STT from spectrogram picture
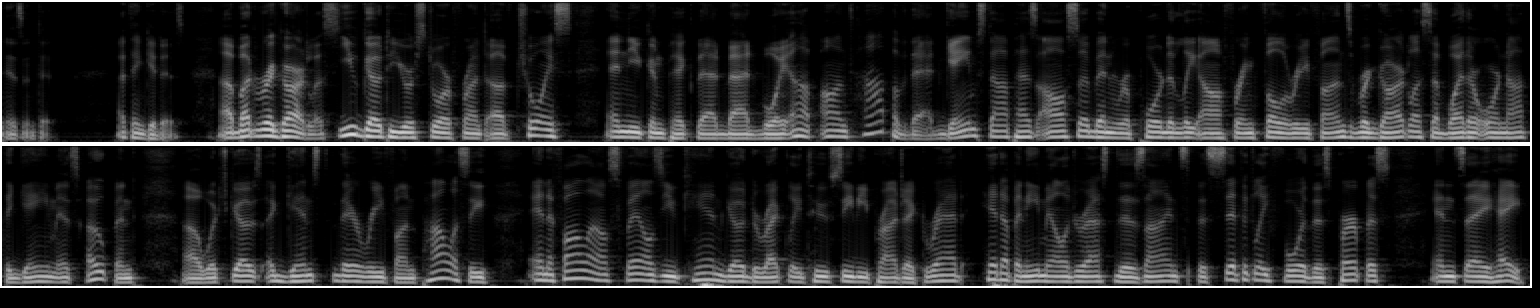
isn't it? I think it is. Uh, but regardless, you go to your storefront of choice and you can pick that bad boy up. On top of that, GameStop has also been reportedly offering full refunds regardless of whether or not the game is opened, uh, which goes against their refund policy. And if all else fails, you can go directly to CD Projekt Red, hit up an email address designed specifically for this purpose, and say, hey,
